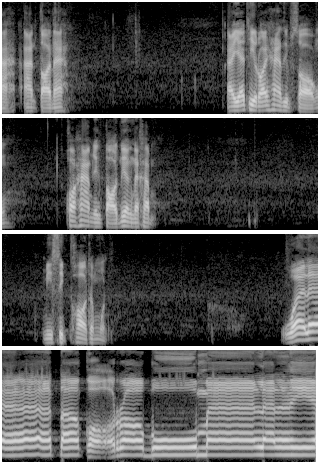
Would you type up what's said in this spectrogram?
อะอ่านต่อนะอายะที่ร้อยห้าสิบสองข้อห้ามอย่างต่อเนื่องนะครับ มีสิบข้อทั้งหมดวลาตะกรบูมาลย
